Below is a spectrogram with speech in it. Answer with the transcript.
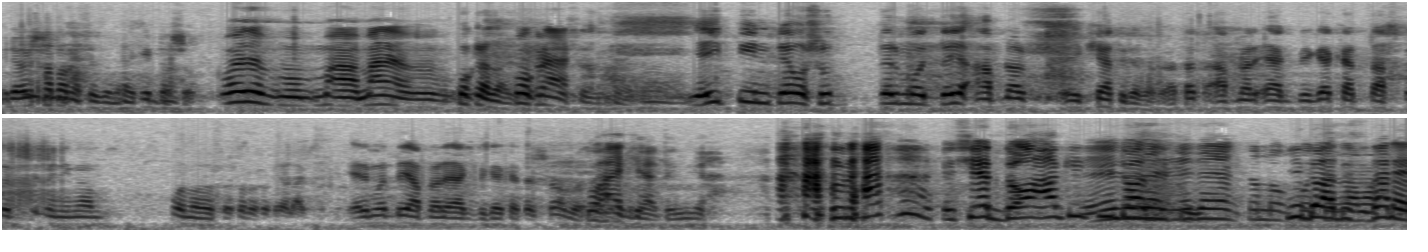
এটা সাদা মাছের জন্য হ্যাঁ কীটনাশক। ওই মানে কোকড়া যায় কোকড়া আছে। এই তিনটে ওষুধের মধ্যেই আপনার এই খেত উঠে যাবে। অর্থাৎ আপনার এক বিঘা ক্ষেত চাষ করতে মিনিমাম পনেরোশো ষোলোশো টাকা লাগছে। এর মধ্যে আপনার এক বিঘা খেতে সব হবে। কোথায় আমরা সে দোয়া কি দোয়া দোয়া জানে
